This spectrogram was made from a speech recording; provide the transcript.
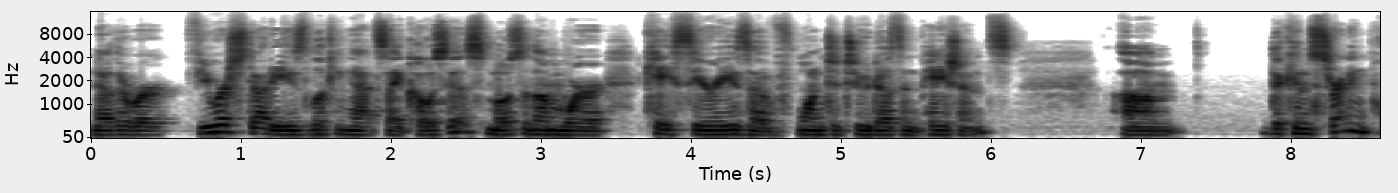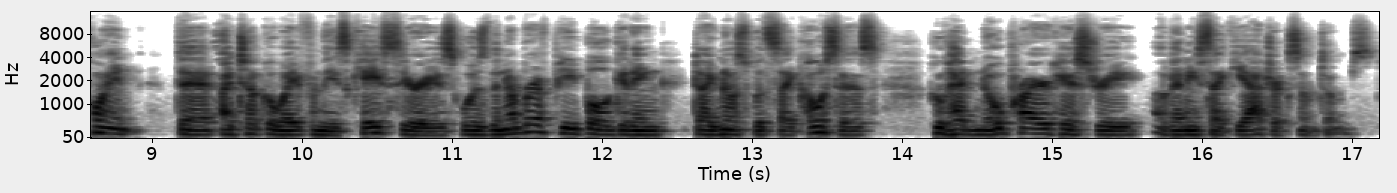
Now, there were fewer studies looking at psychosis. Most of them were case series of one to two dozen patients. Um, the concerning point that I took away from these case series was the number of people getting diagnosed with psychosis who had no prior history of any psychiatric symptoms.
